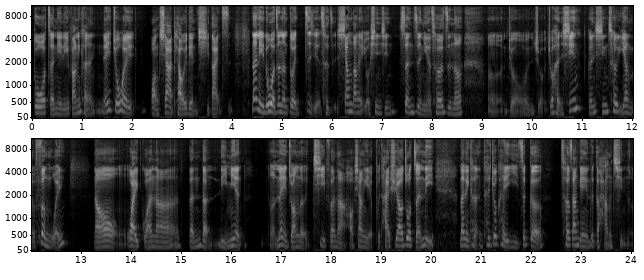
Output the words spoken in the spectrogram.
多整理的地方，你可能诶就会往下调一点期待值。那你如果真的对自己的车子相当有信心，甚至你的车子呢，嗯、就就就很新，跟新车一样的氛围，然后外观啊等等，里面呃内装的气氛啊，好像也不太需要做整理，那你可能可以就可以以这个车商给你这个行情呢。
